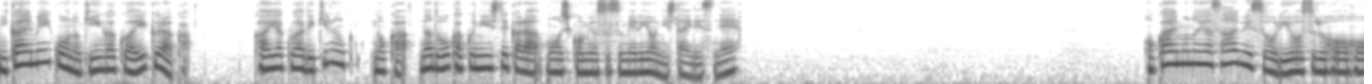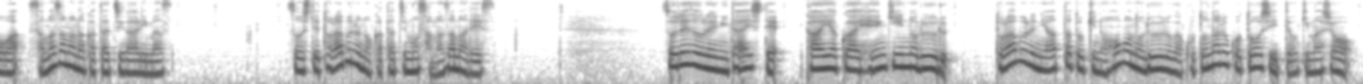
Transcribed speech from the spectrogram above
2回目以降の金額はいくらか解約はできるのかなどを確認してから申し込みを進めるようにしたいですね。お買い物やサービスを利用する方法は様々な形があります。そしてトラブルの形も様々です。それぞれに対して解約や返金のルールトラブルにあった時の保護のルールが異なることを知っておきましょう。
